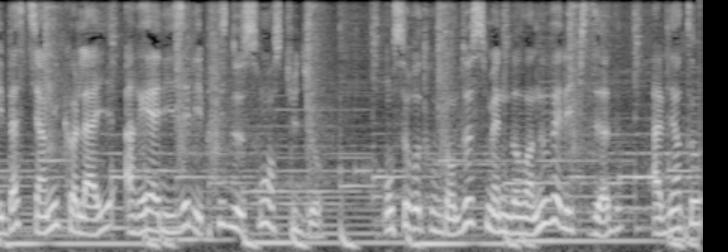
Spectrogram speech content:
et Bastien Nicolai a réalisé les prises de son en studio. On se retrouve dans deux semaines dans un nouvel épisode. À bientôt!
